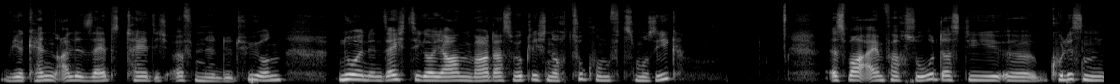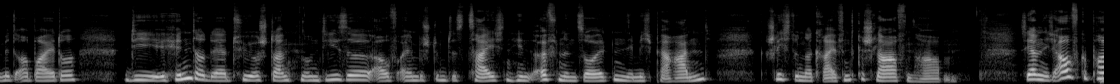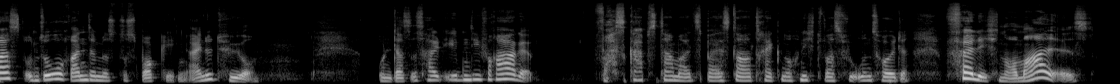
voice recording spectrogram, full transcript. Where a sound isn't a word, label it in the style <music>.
wir kennen alle selbsttätig öffnende Türen. Nur in den 60er Jahren war das wirklich noch Zukunftsmusik. Es war einfach so, dass die äh, Kulissenmitarbeiter, die hinter der Tür standen und diese auf ein bestimmtes Zeichen hin öffnen sollten, nämlich per Hand, schlicht und ergreifend geschlafen haben. Sie haben nicht aufgepasst und so rannte Mr. Spock gegen eine Tür. Und das ist halt eben die Frage. Was gab es damals bei Star Trek noch nicht, was für uns heute völlig normal ist?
